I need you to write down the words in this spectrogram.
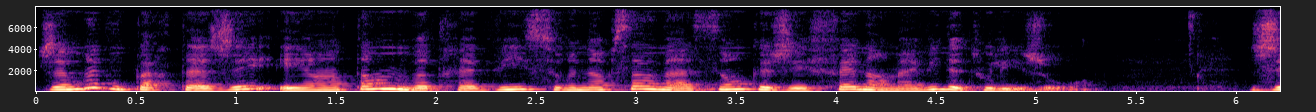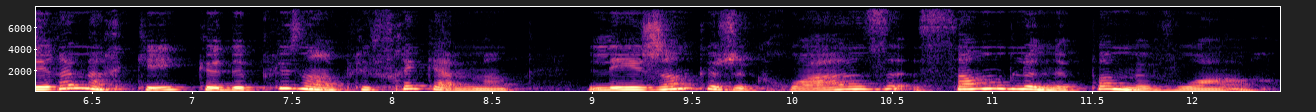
J'aimerais vous partager et entendre votre avis sur une observation que j'ai faite dans ma vie de tous les jours. J'ai remarqué que de plus en plus fréquemment, les gens que je croise semblent ne pas me voir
